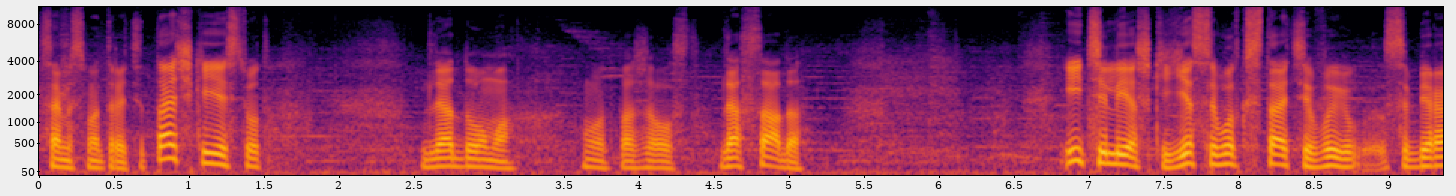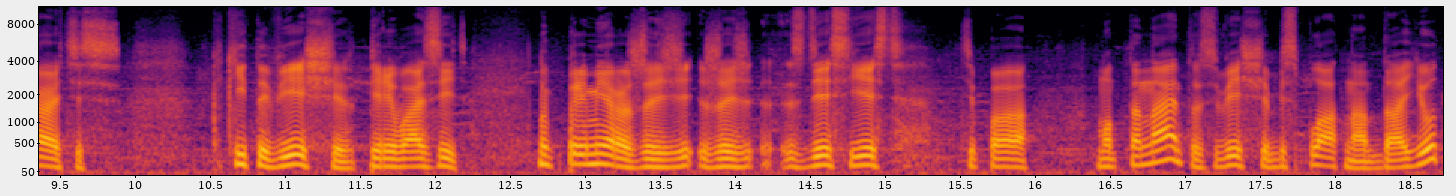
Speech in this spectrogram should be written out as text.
сами смотрите. Тачки есть вот для дома. Вот, пожалуйста. Для сада. И тележки. Если вот, кстати, вы собираетесь какие-то вещи перевозить, ну, к примеру, же, же, здесь есть типа Монтенай, то есть вещи бесплатно отдают,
